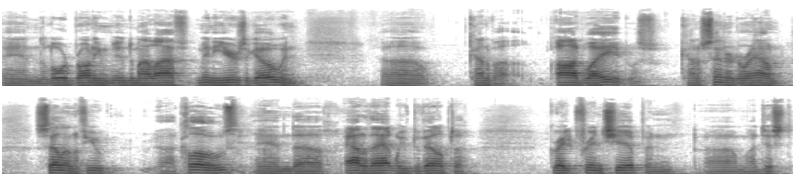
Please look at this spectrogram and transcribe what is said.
and the Lord brought him into my life many years ago in uh, kind of a odd way. It was kind of centered around selling a few uh, clothes, and uh, out of that, we've developed a great friendship, and um, I just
